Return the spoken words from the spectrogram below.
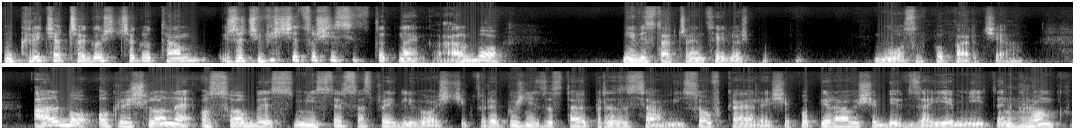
ukrycia czegoś, czego tam rzeczywiście coś jest istotnego. Albo niewystarczająca ilość głosów poparcia, albo określone osoby z Ministerstwa Sprawiedliwości, które później zostały prezesami, są w KRS-ie, popierały siebie wzajemnie i ten krąg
